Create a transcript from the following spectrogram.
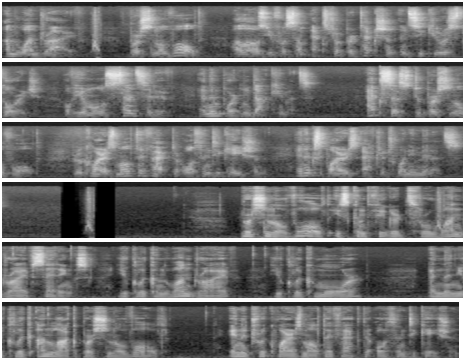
on OneDrive. Personal Vault allows you for some extra protection and secure storage of your most sensitive and important documents. Access to Personal Vault requires multi-factor authentication and expires after 20 minutes. Personal Vault is configured through OneDrive settings. You click on OneDrive, you click More, and then you click Unlock Personal Vault, and it requires multi-factor authentication.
